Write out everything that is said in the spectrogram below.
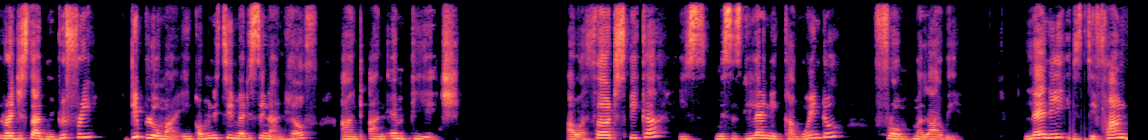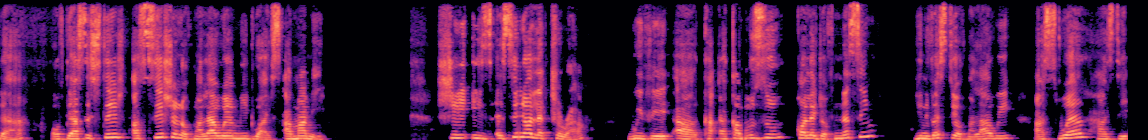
registered midwifery, diploma in community medicine and health, and an MPH. Our third speaker is Mrs. Lenny Kamwendo from Malawi. Lenny is the founder of the Association of Malawian Midwives, AMAMI, she is a senior lecturer with the uh, uh, Kamuzu College of Nursing, University of Malawi, as well as the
